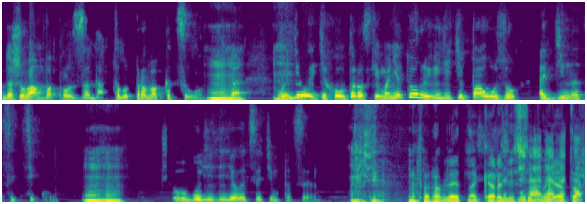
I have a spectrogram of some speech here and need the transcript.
даже вам вопрос задам, такой провокационный. Угу. Да? Вы делаете холтеровский монитор и видите паузу 11 секунд. Угу. Что вы будете делать с этим пациентом? Направлять на кардиостимулятор.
